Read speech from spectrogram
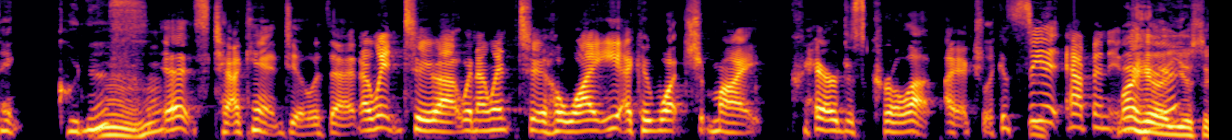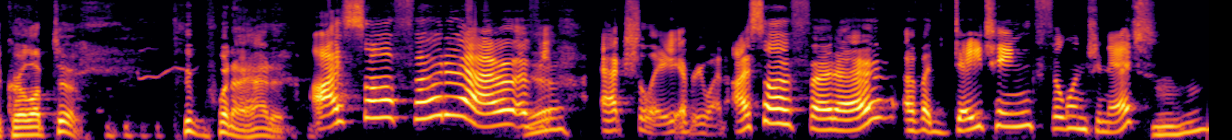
Thank goodness. Mhm. It's t- I can't deal with that. I went to, uh, when I went to Hawaii, I could watch my hair just curl up. I actually could see it happen. In My hair used to curl up too when I had it. I saw a photo of, Yeah. actually, everyone, I saw a photo of a dating Phil and Jeanette. Mhm.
